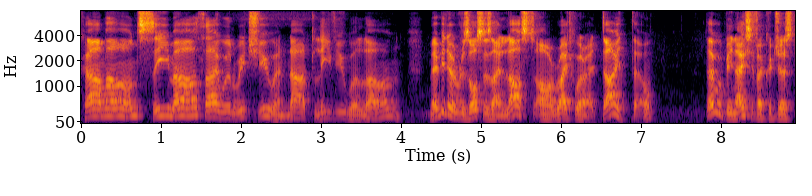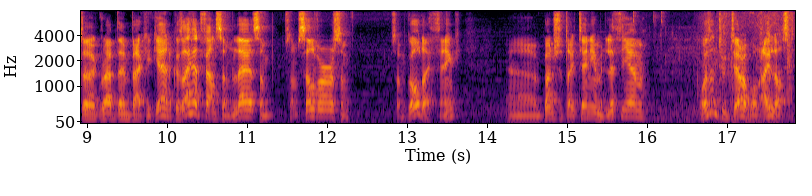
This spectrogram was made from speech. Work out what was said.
Come on, Seamoth, I will reach you and not leave you alone. Maybe the resources I lost are right where I died, though. That would be nice if I could just uh, grab them back again, because I had found some lead, some, some silver, some some gold, I think. Uh, a bunch of titanium and lithium. Wasn't too terrible. I lost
